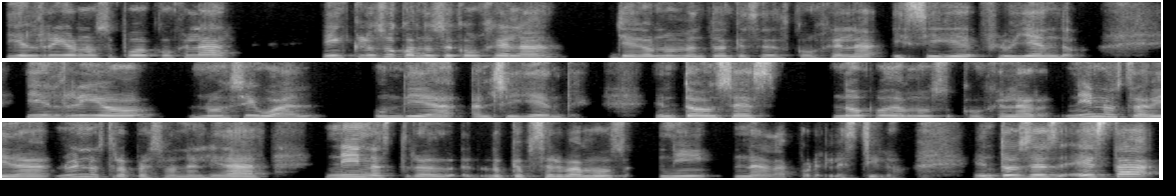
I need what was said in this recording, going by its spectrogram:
y el río no se puede congelar. Incluso cuando se congela, llega un momento en que se descongela y sigue fluyendo. Y el río no es igual un día al siguiente. Entonces, no podemos congelar ni nuestra vida, ni nuestra personalidad, ni lo que observamos, ni nada por el estilo. Entonces, esta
